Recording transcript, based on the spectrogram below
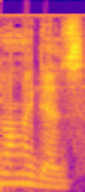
sliders.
